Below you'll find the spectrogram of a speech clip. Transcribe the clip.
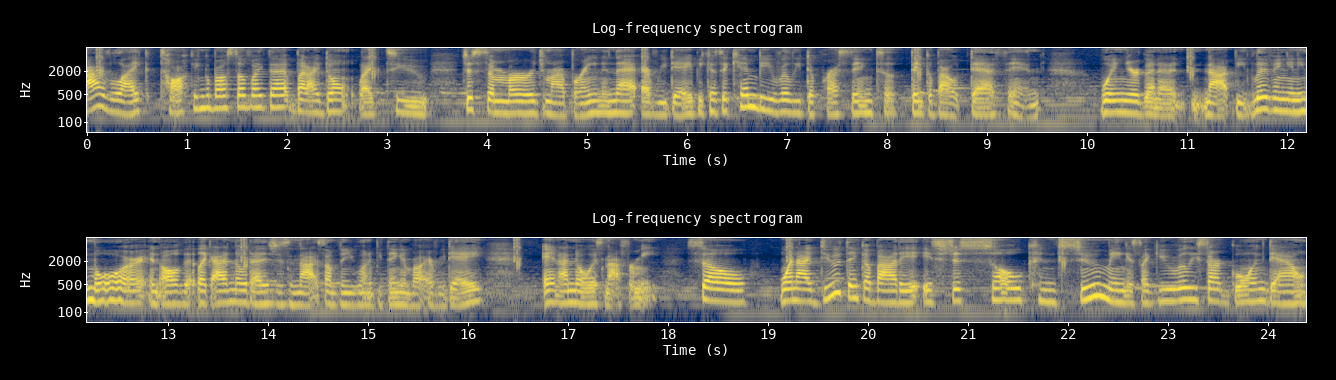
I like talking about stuff like that, but I don't like to just submerge my brain in that every day because it can be really depressing to think about death and when you're gonna not be living anymore and all that. Like, I know that is just not something you wanna be thinking about every day, and I know it's not for me. So, when I do think about it, it's just so consuming. It's like you really start going down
